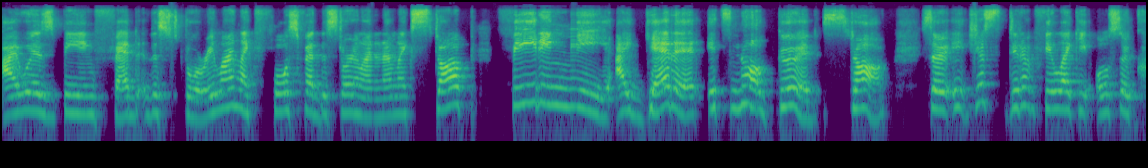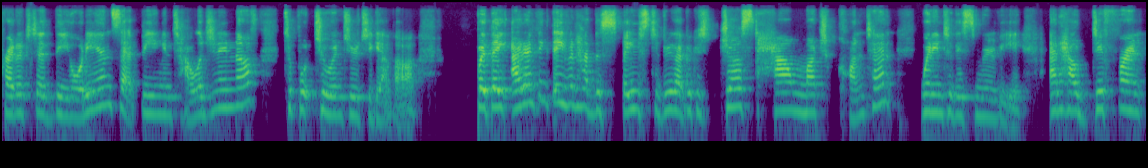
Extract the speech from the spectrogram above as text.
I was being fed the storyline, like force fed the storyline. And I'm like, stop feeding me. I get it. It's not good. Stop. So it just didn't feel like it also credited the audience at being intelligent enough to put two and two together. But they, I don't think they even had the space to do that because just how much content went into this movie and how different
